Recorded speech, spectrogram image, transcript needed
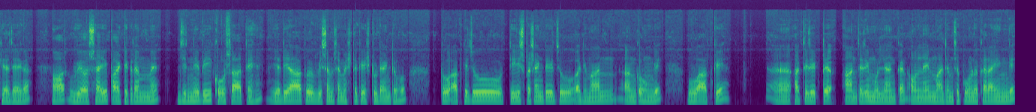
किया जाएगा। और व्यवसायी पाठ्यक्रम में जितने भी कोर्स आते हैं, यदि आप विषम सेमेस्टर के स्टूडेंट हो तो आपके जो तीस परसेंट जो अधिमान अंक होंगे, वो आपके अतिरिक्त आंतरिक मूल्यांकन ऑनलाइन माध्यम से पूर्ण कराएँगे।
